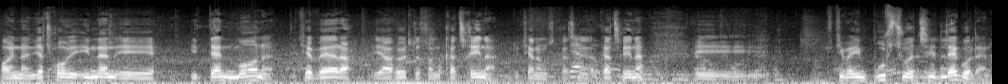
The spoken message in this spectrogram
Og inden, jeg tror, inden øh, i den måned, det kan være, jeg har hørt det som Katrina, du kender måske Katrina, Ja. Katrina, øh, det kan være en bustur til Legoland,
